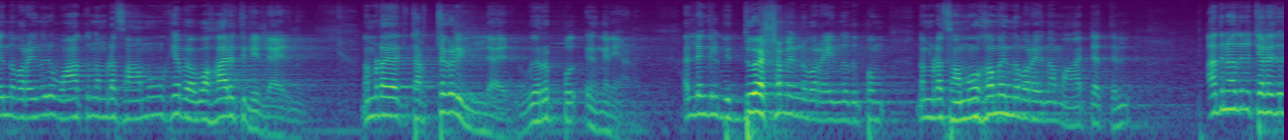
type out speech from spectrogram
എന്ന് പറയുന്നൊരു വാക്ക് നമ്മുടെ സാമൂഹ്യ വ്യവഹാരത്തിലില്ലായിരുന്നു. നമ്മുടെ ചർച്ചകളിലില്ലായിരുന്നു വെറുപ്പ് എങ്ങനെയാണ്? അല്ലെങ്കിൽ വിദ്വേഷം എന്ന് പറയുന്നത് ഇപ്പം നമ്മുടെ സമൂഹം എന്ന് പറയുന്ന മാറ്റത്തിൽ അതിനതിന് ചില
